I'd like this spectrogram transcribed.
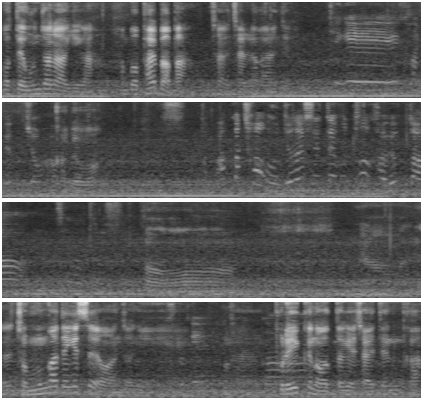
어때 운전하기가 한번 밟아봐. 차는 잘 나가는지 되게 가볍죠. 아, 가벼워. 아까 처음 운전 했을 때부터 가볍다 생각 들었어. 어. 야, 전문가 되겠어요 완전히. 그러게. 네. 브레이크는 어떻게 잘 되는가?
